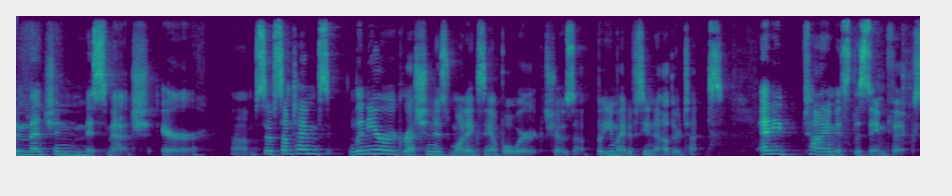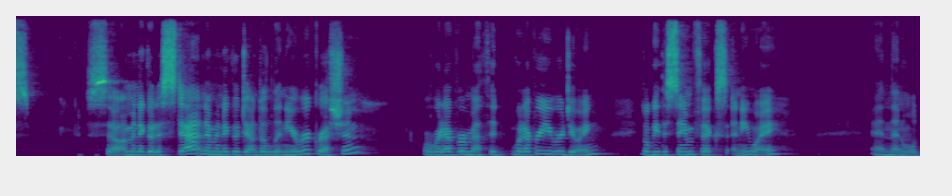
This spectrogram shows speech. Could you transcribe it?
dimension mismatch error. Um, so sometimes linear regression is one example where it shows up, but you might have seen it other times. Anytime it's the same fix. So I'm going to go to stat and I'm going to go down to linear regression or whatever method, whatever you were doing. It'll be the same fix anyway. And then we'll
